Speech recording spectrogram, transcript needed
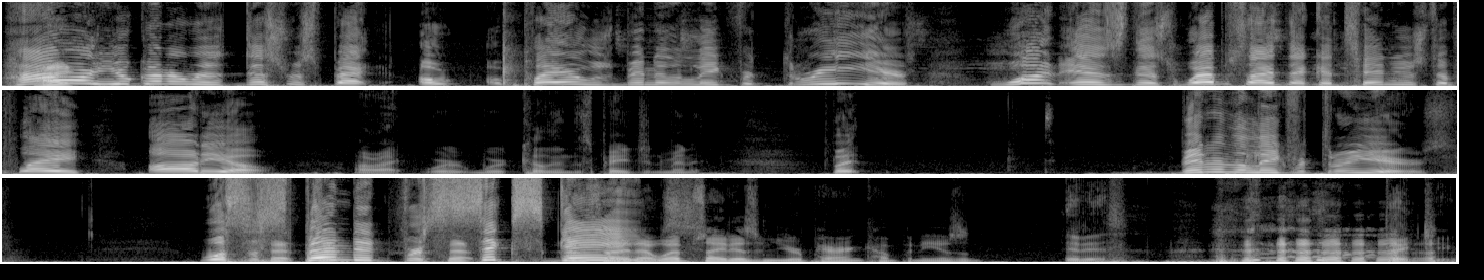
How I- are you going to re- disrespect a, a player who's been in the league for three years? What is this website that continues to play audio? All right, we're, we're killing this page in a minute. But been in the league for three years, was that- suspended for that- six games. sorry, that website isn't your parent company, is it? It is. thank you.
